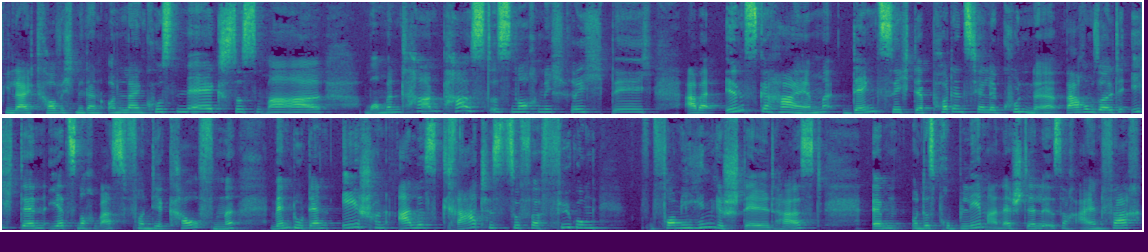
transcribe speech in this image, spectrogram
vielleicht kaufe ich mir dann Online-Kurs nächstes Mal momentan passt es noch nicht richtig, aber insgeheim denkt sich der potenzielle Kunde, warum sollte ich denn jetzt noch was von dir kaufen, wenn du denn eh schon alles gratis zur Verfügung vor mir hingestellt hast? Ähm, und das Problem an der Stelle ist auch einfach,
